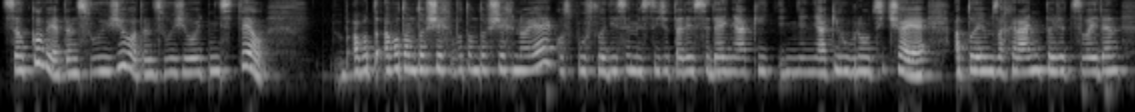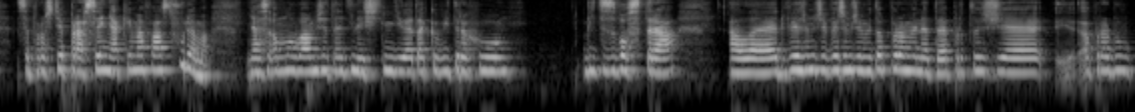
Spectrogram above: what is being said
celkově ten svůj život, ten svůj životní styl. A o, to, a o, tom to všech, o tom to všechno je, jako spoustu lidí si myslí, že tady si dají nějaký, nějaký hubnoucí čaje a to jim zachrání to, že celý den se prostě prasej nějakýma fast foodama. Já se omlouvám, že ten dnešní díl je takový trochu víc zvostra, ale věřím, že věřím, že mi to prominete, protože opravdu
